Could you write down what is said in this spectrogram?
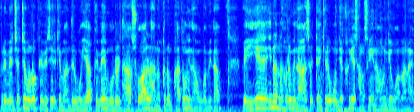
그러면 저점을 높이면서 이렇게 만들고 이 앞에 매물을 다 소화를 하는 그런 파동이 나온 겁니다. 그러니까 이게 이런 흐름이 나왔을 땐 결국은 이제 크게 상승이 나오는 경우가 많아요.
